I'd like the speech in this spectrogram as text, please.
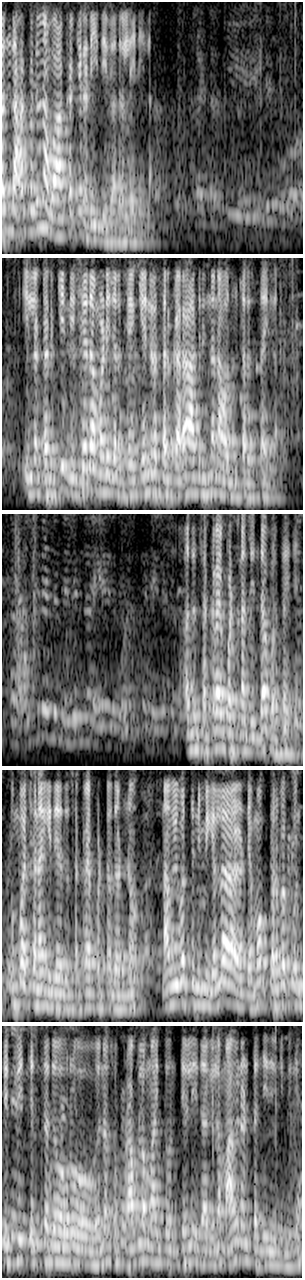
ತಂದು ಹಾಕಿದ್ರೆ ನಾವು ಹಾಕೋಕ್ಕೆ ರೆಡಿ ಇದ್ದೀವಿ, ಅದರಲ್ಲೇನಿಲ್ಲ. ಇಲ್ಲ ಟರ್ಕಿ ನಿಷೇಧ ಮಾಡಿದ್ದಾರೆ ಸೇ, ಕೇಂದ್ರ ಸರ್ಕಾರ ಆದ್ದರಿಂದ ನಾವು ಅದನ್ನು ತರಿಸ್ತಾ ಇಲ್ಲ. ಅದು ಸಕ್ರಾಯಪಟ್ಟಣದಿಂದ ಬರ್ತಾ ಇದೆ. ತುಂಬ ಚೆನ್ನಾಗಿದೆ ಅದು ಸಕ್ರಾಯಪಟ್ಟಣದ ಹಣ್ಣು. ನಾವು ಇವತ್ತು ನಿಮಗೆಲ್ಲ ಡೆಮೋಗೆ ತರಬೇಕು ಅಂತಿದ್ವಿ ಜಸ್ಟ್ ಅದು ಅವರು ಏನೋ ಸ್ವಲ್ಪ ಪ್ರಾಬ್ಲಮ್ ಆಯಿತು ಅಂತೇಳಿ ಇದಾಗಿಲ್ಲ. ಮಾವಿನ ಹಣ್ಣು ತಂದಿದ್ದೀವಿ ನಿಮಗೆ.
